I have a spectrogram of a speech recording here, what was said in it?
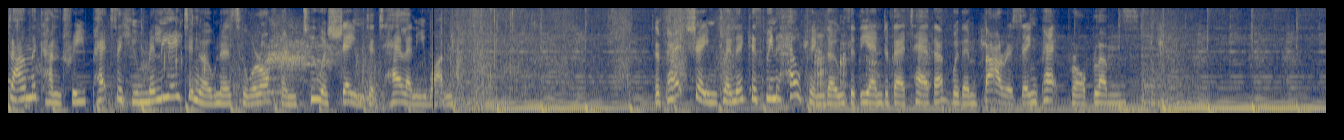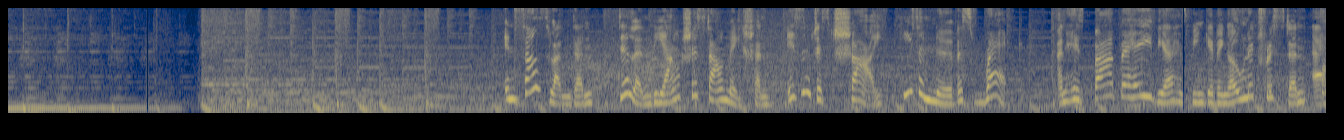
down the country, pets are humiliating owners who are often too ashamed to tell anyone. The Pet Shame Clinic has been helping those at the end of their tether with embarrassing pet problems. In South London, Dylan, the anxious Dalmatian, isn't just shy, he's a nervous wreck. And his bad behaviour has been giving owner Tristan a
